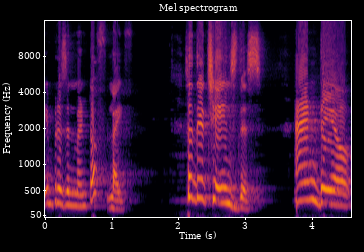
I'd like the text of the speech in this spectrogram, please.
imprisonment of life. So they changed this. And they, uh,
